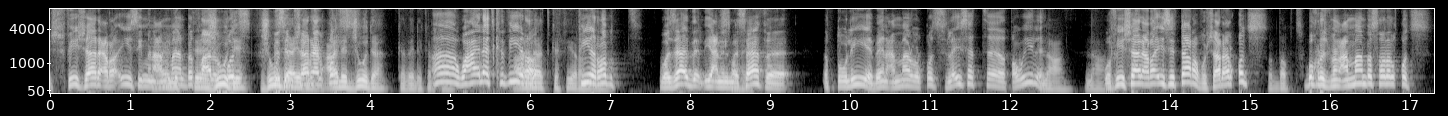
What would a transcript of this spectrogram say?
في شارع رئيسي من عمان بيطلع جودة للقدس جودة أيضاً. شارع القدس. عائلة جودة كذلك آه وعائلات كثيرة عائلات كثيرة في نعم. ربط وزائد يعني صحيح. المسافة الطولية بين عمان والقدس ليست آه، طويلة نعم نعم وفي شارع رئيسي بتعرفه شارع القدس بالضبط بخرج من عمان بصل القدس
